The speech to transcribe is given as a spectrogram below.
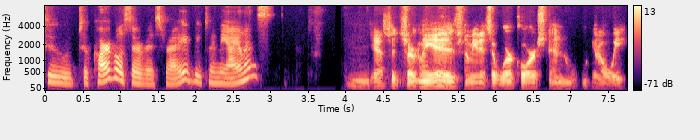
to to cargo service, right, between the islands. Yes, it certainly is. I mean, it's a workhorse, and you know we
